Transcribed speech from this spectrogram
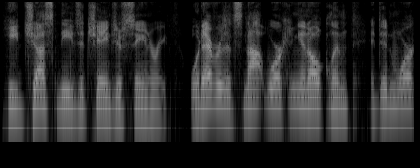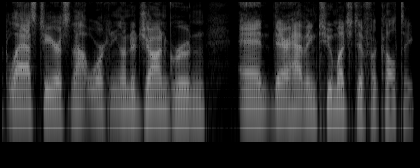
He just needs a change of scenery. Whatever, it's not working in Oakland. It didn't work last year. It's not working under Jon Gruden, and they're having too much difficulty.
